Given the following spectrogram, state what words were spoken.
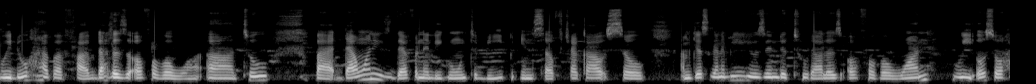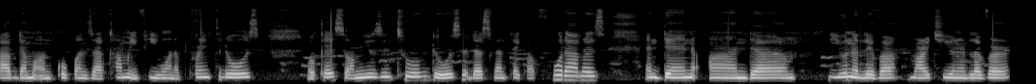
We do have a five dollars off of a one uh two but that one is definitely going to be in self checkout so i'm just going to be using the two dollars off of a one. We also have them on coupons.com if you want to print those. Okay so i'm using two of those. That's going to take off four dollars. And then on the Unilever, March Unilever.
